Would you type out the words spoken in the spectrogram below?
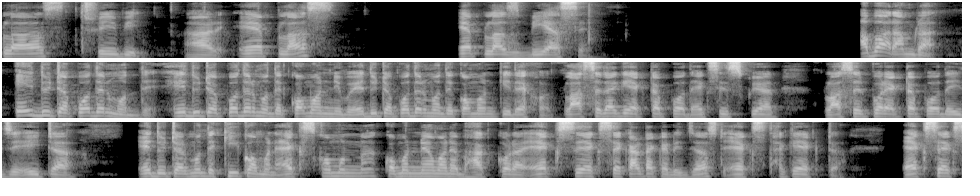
plus three B আর A plus A plus B আছে। আবার আমরা এই দুইটা পদের মধ্যে, এই দুইটা পদের মধ্যে কমন নিব। এই দুইটা পদের মধ্যে কমন কি দেখো? প্লাসের আগে একটা পদ এক্স স্কোয়ার প্লাসের পর একটা পদ এই যে এইটা। এই দুইটার মধ্যে কি কমন এক্স কমন না? কমন নেওয়া মানে ভাগ করা। এক্স এক্স কাটাকাটি জাস্ট এক্স থাকে একটা। এক্স এক্স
